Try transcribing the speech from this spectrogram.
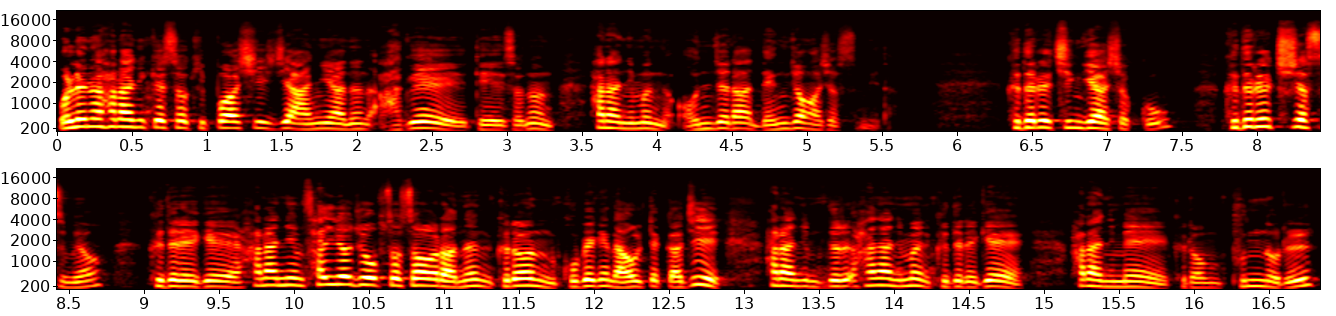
원래는 하나님께서 기뻐하시지 아니하는 악에 대해서는 하나님은 언제나 냉정하셨습니다. 그들을 징계하셨고 그들을 치셨으며 그들에게 하나님 살려주옵소서라는 그런 고백이 나올 때까지 하나님들 하나님은 그들에게 하나님의 그런 분노를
